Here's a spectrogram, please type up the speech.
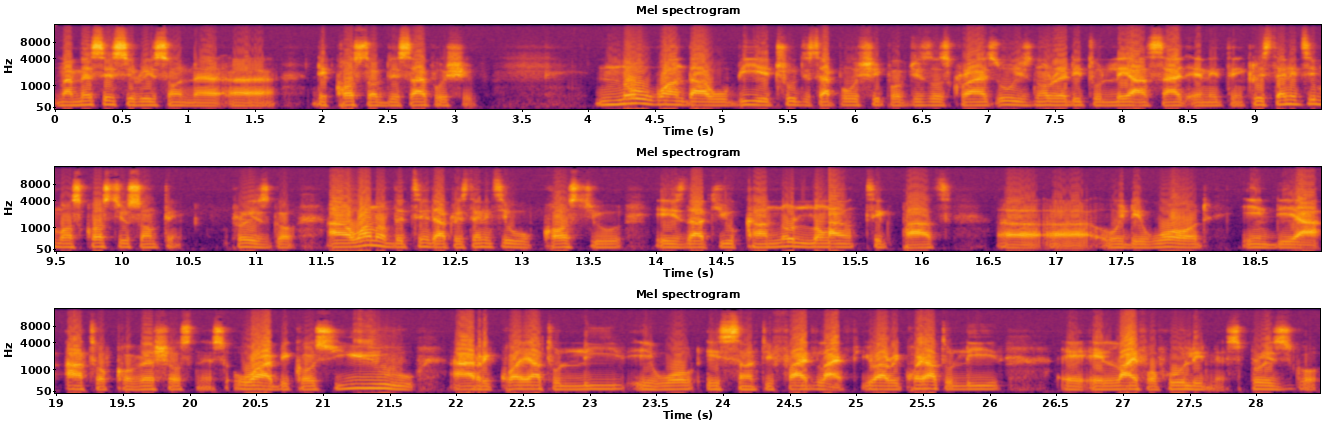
my message series on uh, uh, the cost of discipleship. No one that will be a true discipleship of Jesus Christ who is not ready to lay aside anything. Christianity must cost you something. Praise God. And one of the things that Christianity will cost you is that you can no longer take part uh, uh, with the world in their art of covetousness. Why? Because you are required to live a world, a sanctified life. You are required to live a, a life of holiness. Praise God.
